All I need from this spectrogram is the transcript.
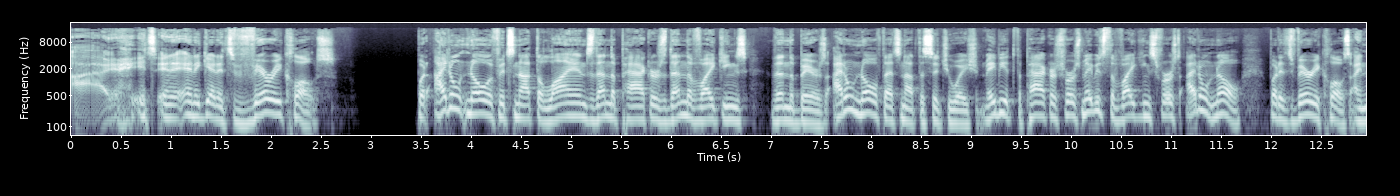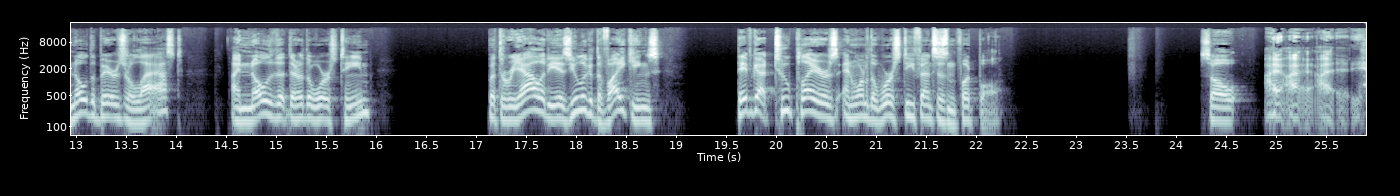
I, it's and, and again it's very close. But I don't know if it's not the Lions, then the Packers, then the Vikings, then the Bears. I don't know if that's not the situation. Maybe it's the Packers first, maybe it's the Vikings first. I don't know, but it's very close. I know the Bears are last. I know that they're the worst team. But the reality is, you look at the Vikings, they've got two players and one of the worst defenses in football. So I, I, I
